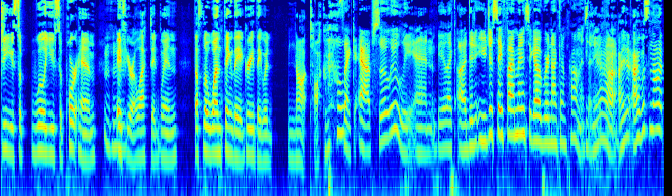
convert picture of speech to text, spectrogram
do you, sup- will you support him Mm-hmm. if you're elected? When that's the one thing they agreed they would not talk about. It's like absolutely, and be like, uh, "Didn't you just say five minutes ago we're not going to promise anything?" yeah, I, I was not,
